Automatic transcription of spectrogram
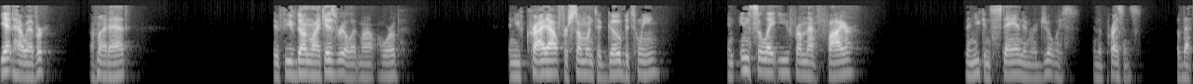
Yet, however, I might add, if you've done like Israel at Mount Horeb, and you've cried out for someone to go between and insulate you from that fire, then you can stand and rejoice in the presence of that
